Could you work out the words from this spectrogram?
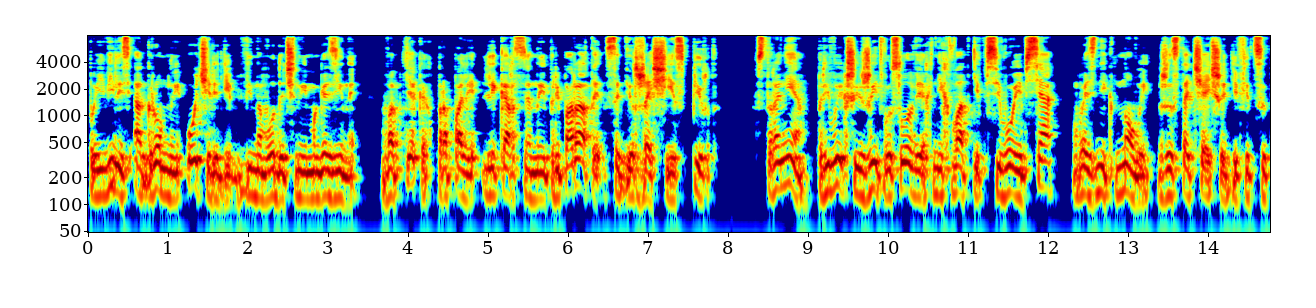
появились огромные очереди в виноводочные магазины. В аптеках пропали лекарственные препараты, содержащие спирт. В стране, привыкшей жить в условиях нехватки всего и вся, возник новый, жесточайший дефицит.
